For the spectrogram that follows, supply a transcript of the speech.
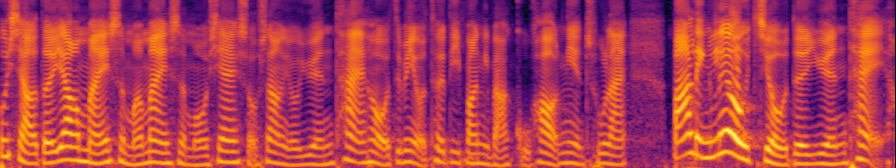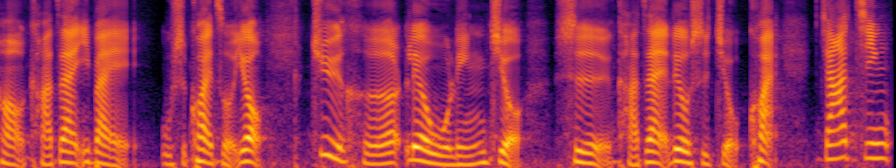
不晓得要买什么卖什么。我现在手上有元泰哈，我这边有特地帮你把股号念出来，八零六九的元泰哈，卡在一百五十块左右。聚合六五零九是卡在六十九块，嘉金。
